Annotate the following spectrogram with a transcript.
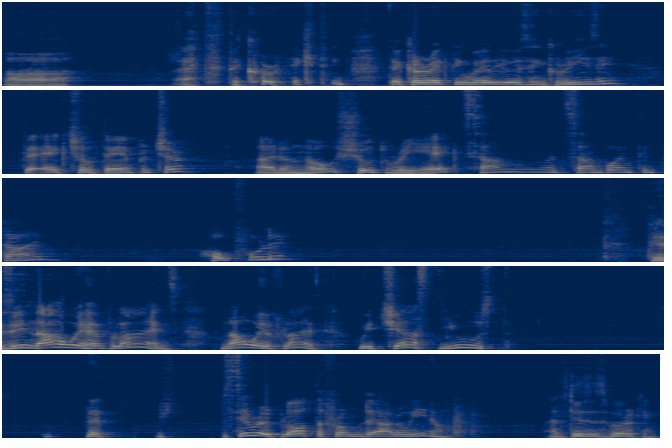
uh, and the correcting the correcting value is increasing. The actual temperature, I don't know, should react some at some point in time. Hopefully. You see, now we have lines. Now we have lines. We just used the serial plotter from the Arduino. And this is working.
